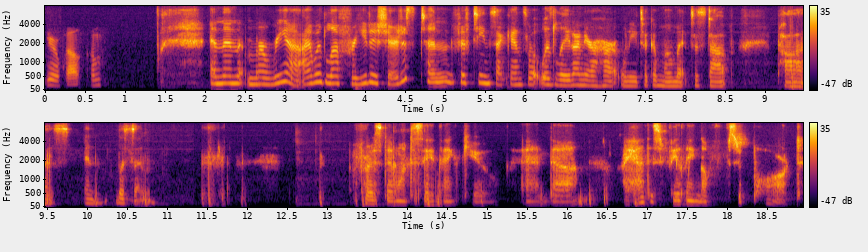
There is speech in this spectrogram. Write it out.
You're welcome. And then, Maria, I would love for you to share just 10, 15 seconds what was laid on your heart when you took a moment to stop, pause, and listen. First, I want to say thank you. And uh, I had this feeling of support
